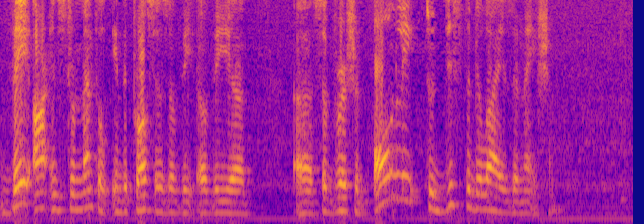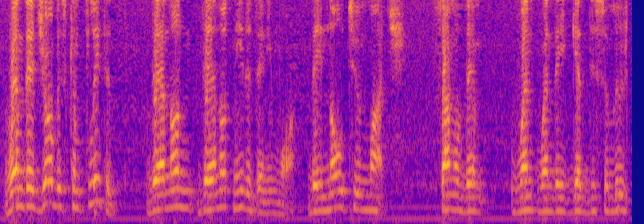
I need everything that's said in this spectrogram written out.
they are instrumental in the process of the, of the uh, uh, subversion only to destabilize the nation. When their job is completed, they are, not, they are not needed anymore. They know too much. Some of them, when, when they get disillusioned.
